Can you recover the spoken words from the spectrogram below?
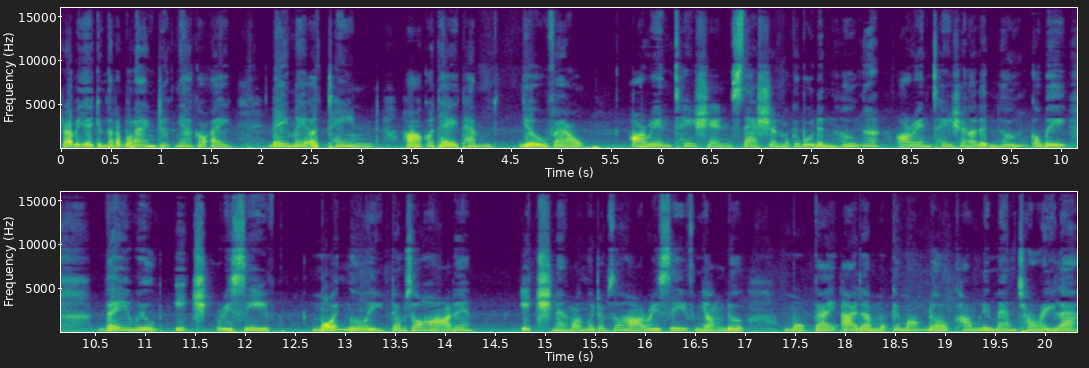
Rồi bây giờ chúng ta đọc đáp án trước nha câu A. They may attend. Họ có thể tham dự vào orientation session, một cái buổi định hướng ha. Orientation là định hướng, câu B. They will each receive. Mỗi người trong số họ đó em. Each nè, mỗi người trong số họ receive, nhận được một cái item, một cái món đồ complimentary là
